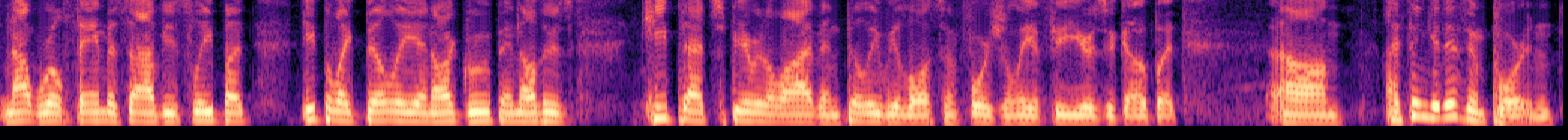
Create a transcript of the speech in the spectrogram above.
not world famous, obviously, but people like Billy and our group and others keep that spirit alive. And Billy, we lost unfortunately a few years ago, but um, I think it is important.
